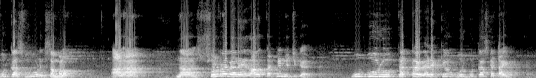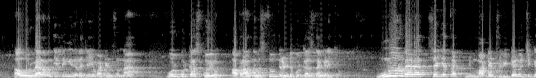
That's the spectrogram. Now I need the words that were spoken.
பொற்காசு வந்து உனக்கு சம்பளம். ஆனால் நான் சொல்கிற வேலை ஏதாவது தட்டுன்னு வச்சுக்க ஒவ்வொரு தட்டுற வேலைக்கும் ஒரு பொற்காசு கட் ஆகிடும் ஒரு வேலை வந்து இல்லைங்க இதில் செய்ய மாட்டேன்னு சொன்னால் ஒரு பொற்காசு போயிடும் அப்புறம் அந்த வருஷத்து வந்து ரெண்டு பொற்காசு தான் கிடைக்கும். இன்னொரு வேலை செய்ய தட் மாட்டேன்னு சொல்லிட்டேன்னு வச்சுக்க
